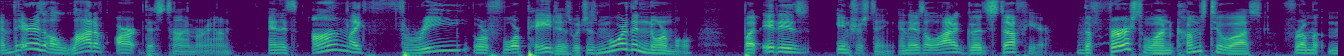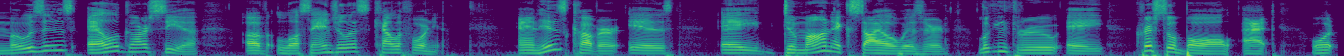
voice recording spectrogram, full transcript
And there is a lot of art this time around, and it's on like three or four pages, which is more than normal, but it is interesting, and there's a lot of good stuff here. The first one comes to us from Moses L. Garcia of Los Angeles, California. And his cover is a demonic style wizard looking through a crystal ball at what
